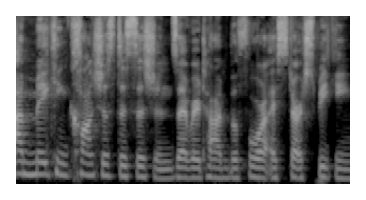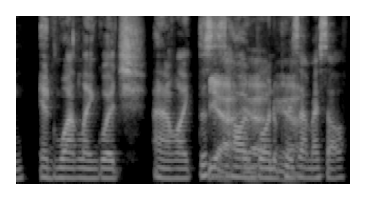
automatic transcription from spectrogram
I'm making conscious decisions every time before I start speaking in one language. And I'm like, this Yeah, is how I'm going to yeah. present myself.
